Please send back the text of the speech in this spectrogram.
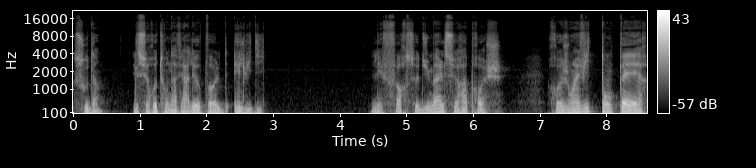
Soudain, il se retourna vers Léopold et lui dit Les forces du mal se rapprochent. Rejoins vite ton père,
